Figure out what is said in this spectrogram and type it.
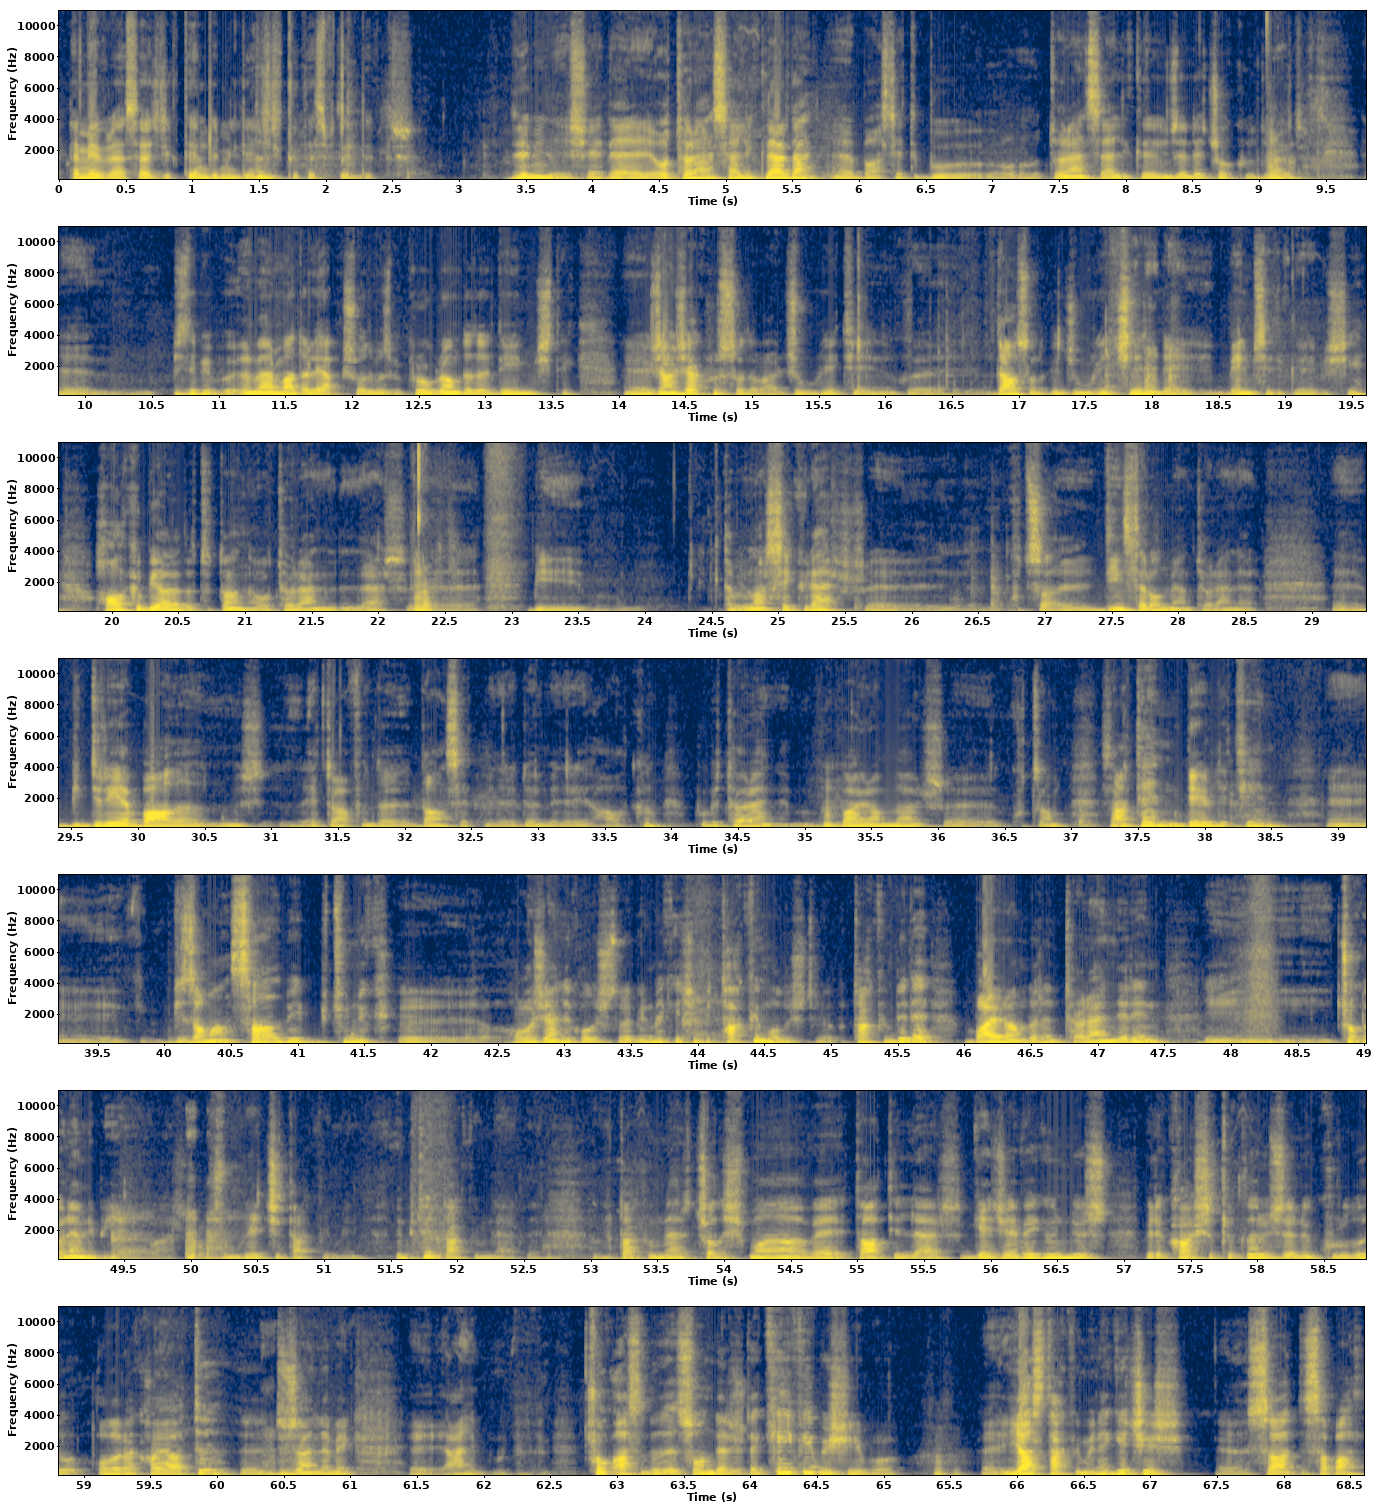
hem evrenselcilikte hem de milliyetçilikte evet. tespit edilebilir. Demin şeyde o törenselliklerden e, bahsettik. Bu törenselliklerin üzerinde çok duruyor. Evet. E, biz de bir Ömer Madra'yla yapmış olduğumuz bir programda da değinmiştik. E, Jean-Jacques Rousseau da var. Cumhuriyeti e, daha sonraki cumhuriyetçilerin de benimsedikleri bir şey. Halkı bir arada tutan o törenler e, bir tabii bunlar seküler e, kutsal, e, dinsel olmayan törenler. E, bir direğe bağlanmış etrafında dans etmeleri, dönmeleri halkın. Bu bir tören. Bu bayramlar, kutsam. Zaten devletin bir zamansal bir bütünlük, homojenlik oluşturabilmek için bir takvim oluşturuyor. Bu takvimde de bayramların, törenlerin çok önemli bir yeri var. Cumhuriyetçi takvimin. Bütün takvimlerde. Bu takvimler çalışma ve tatiller, gece ve gündüz böyle karşıtlıklar üzerine kurulu olarak hayatı e, düzenlemek. E, yani çok aslında da son derecede keyfi bir şey bu. E, yaz takvimine geçiş. Saat sabah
